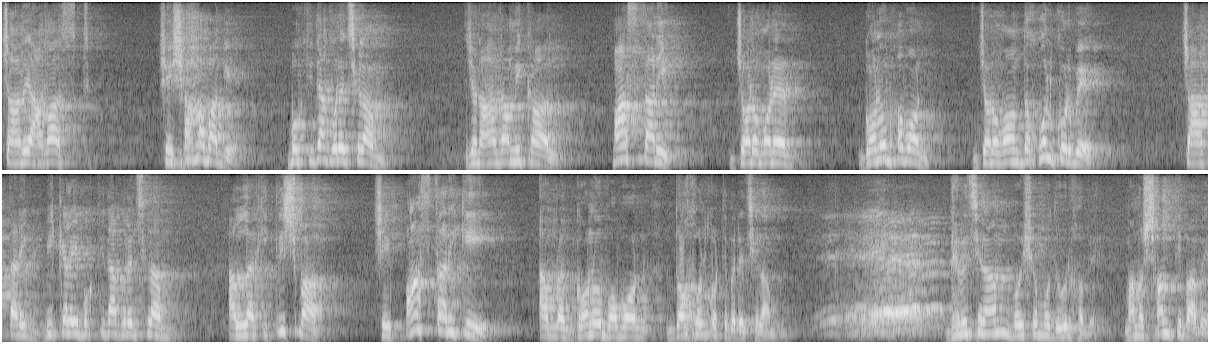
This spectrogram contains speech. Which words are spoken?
চারে আগস্ট সেই শাহবাগে বক্তৃতা করেছিলাম যেন আগামীকাল পাঁচ তারিখ জনগণের গণভবন, জনগণ দখল করবে। চার তারিখ বিকেলেই বক্তৃতা করেছিলাম, আল্লাহর কি কৃষ্মা সেই পাঁচ তারিখেই আমরা গণভবন দখল করতে পেরেছিলাম। ভেবেছিলাম বৈষম্য দূর হবে, মানুষ শান্তি পাবে,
